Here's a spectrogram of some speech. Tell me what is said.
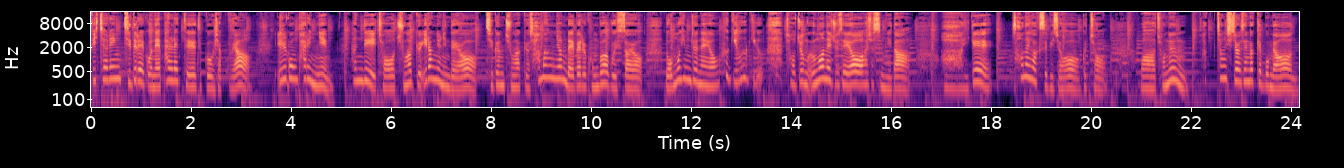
피처링 지드래곤의 팔레트 듣고 오셨고요. 1082님, 한디, 저 중학교 1학년인데요. 지금 중학교 3학년 레벨을 공부하고 있어요. 너무 힘드네요. 흑유, 흑유. 저 좀 응원해주세요. 하셨습니다. 아, 이게 선행학습이죠. 그쵸? 와, 저는 학창시절 생각해보면,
